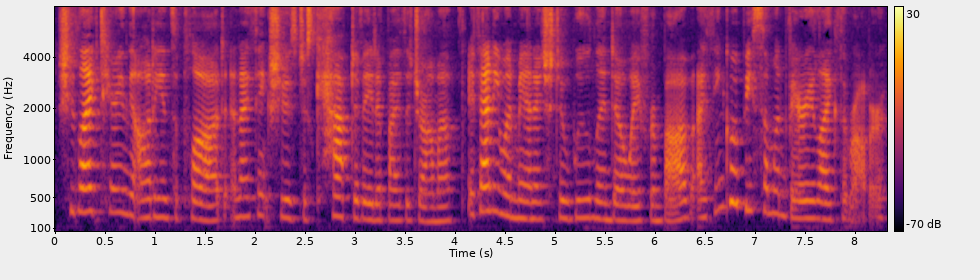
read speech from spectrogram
She liked hearing the audience applaud, and I think she was just captivated by the drama. If anyone managed to woo Linda away from Bob, I think it would be someone very like the robber.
